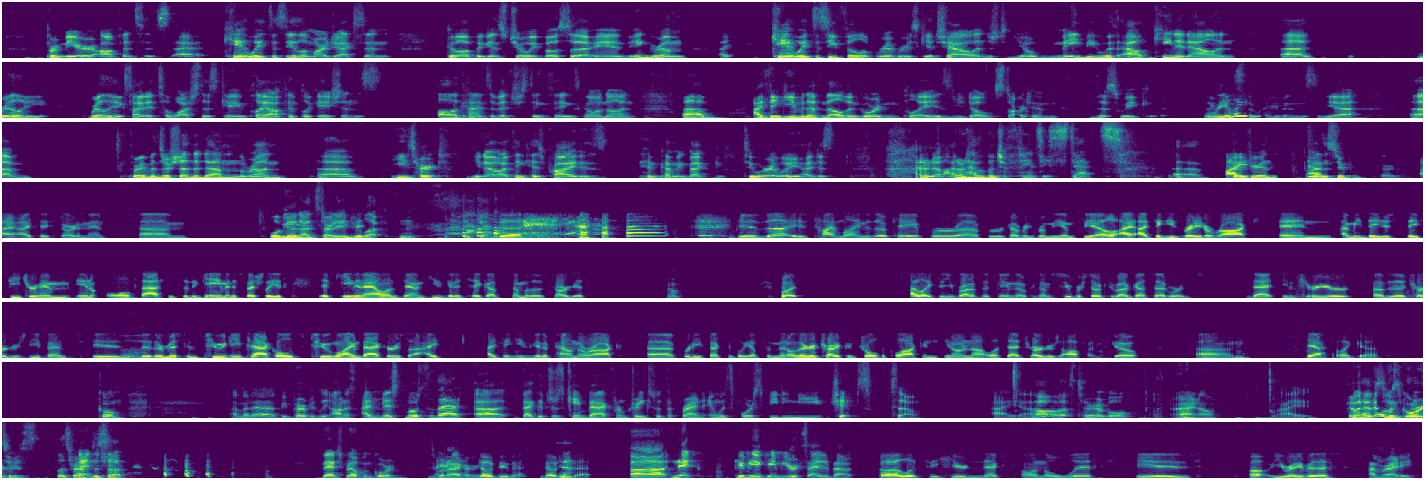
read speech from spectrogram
premier offenses. Uh, can't wait to see Lamar Jackson go up against Joey Bosa and Ingram. Can't wait to see Philip Rivers get challenged. You know, maybe without Keenan Allen. Uh, really, really excited to watch this game. Playoff implications, all kinds of interesting things going on. Um, I think even if Melvin Gordon plays, you don't start him this week. Really? The Ravens, yeah. Um, the Ravens are shutting it down in the run. Uh, he's hurt. You know, I think his pride is him coming back too early. I just, I don't know. I don't have a bunch of fancy stats. Uh, but I, if you're in, you're in the Super, I I say start him, man. Um, well, good. I'd start Andrew Luck. Hmm. The his uh, his timeline is okay for uh, for recovering from the MCL. I, I think he's ready to rock. And I mean, they just they feature him in all facets of the game, and especially if if Keenan Allen's down, he's going to take up some of those targets. But I like that you brought up this game though, because I'm super stoked about Gus Edwards. That interior of the Chargers defense is they're missing two D tackles, two linebackers. I I think he's going to pound the rock uh, pretty effectively up the middle. They're going to try to control the clock and you know not let that Chargers offense go. Um, yeah, I like uh, Cool. I'm gonna be perfectly honest. I missed most of that. Uh, Becca just came back from drinks with a friend and was force feeding me chips. So I, uh, Oh, that's terrible. I don't know. I Go But have some Melvin Gordon. Let's wrap this up. bench Melvin Gordon is what I heard. don't do that. Don't Yeah. do that. Uh, Nick, give me a game you're excited about. Uh, let's see here. Next on the list is. Oh, you ready for this? I'm ready.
